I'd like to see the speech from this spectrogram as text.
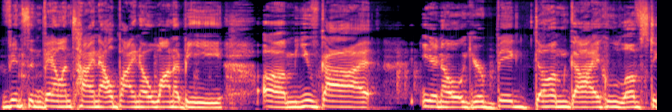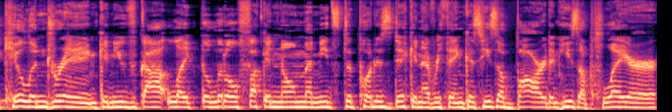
vincent valentine albino wannabe. Um you've got you know, your big dumb guy who loves to kill and drink, and you've got like the little fucking gnome that needs to put his dick in everything because he's a bard and he's a player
